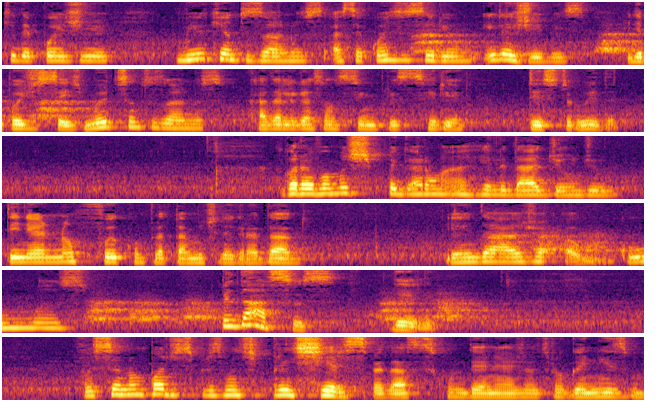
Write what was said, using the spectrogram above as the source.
que depois de 1500 anos as sequências seriam ilegíveis e depois de 6800 anos cada ligação simples seria destruída. Agora vamos pegar uma realidade onde o DNA não foi completamente degradado e ainda haja alguns pedaços dele. Você não pode simplesmente preencher esses pedaços com DNA de outro organismo.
